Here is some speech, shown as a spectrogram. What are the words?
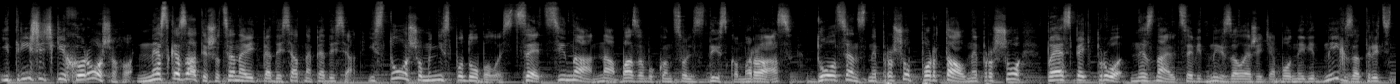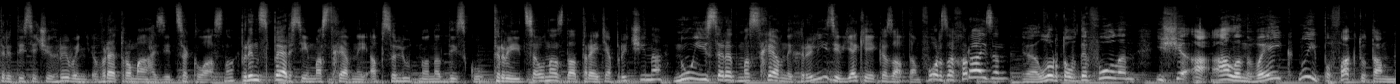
і трішечки хорошого. Не сказати, що це навіть 50 на 50. І з того, що мені сподобалось, це ціна на базову консоль з диском раз. DualSense не про що, портал не про що, PS5 Pro, не знаю, це від них залежить або не від них. За 33 тисячі гривень в ретро-магазі це класно. Принц Персії мастхевний абсолютно на диску 3. Це у нас да третя причина. Ну і серед мастхевних релізів, як я і казав, там Forza Horizon, е, Lord of the Fallen, і ще а, Alan Wake. Ну і по факту там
